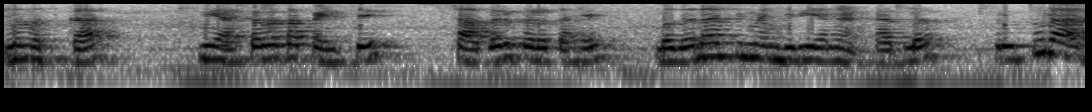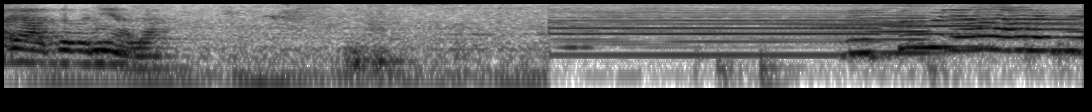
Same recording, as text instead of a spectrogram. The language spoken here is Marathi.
नमस्कार. मी आशालता पेंडसे सादर करत आहे मदनाची मंजिरी या नाटकातलं ऋतुराजा आजवनी आला. ऋतुराज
